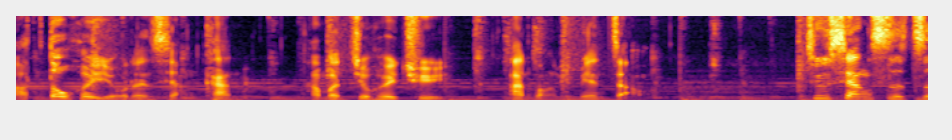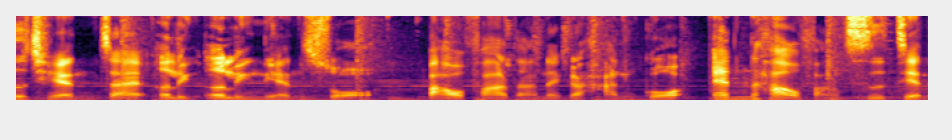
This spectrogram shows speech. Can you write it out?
啊，都会有人想看，他们就会去暗网里面找。就像是之前在二零二零年所爆发的那个韩国 N 号房事件，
